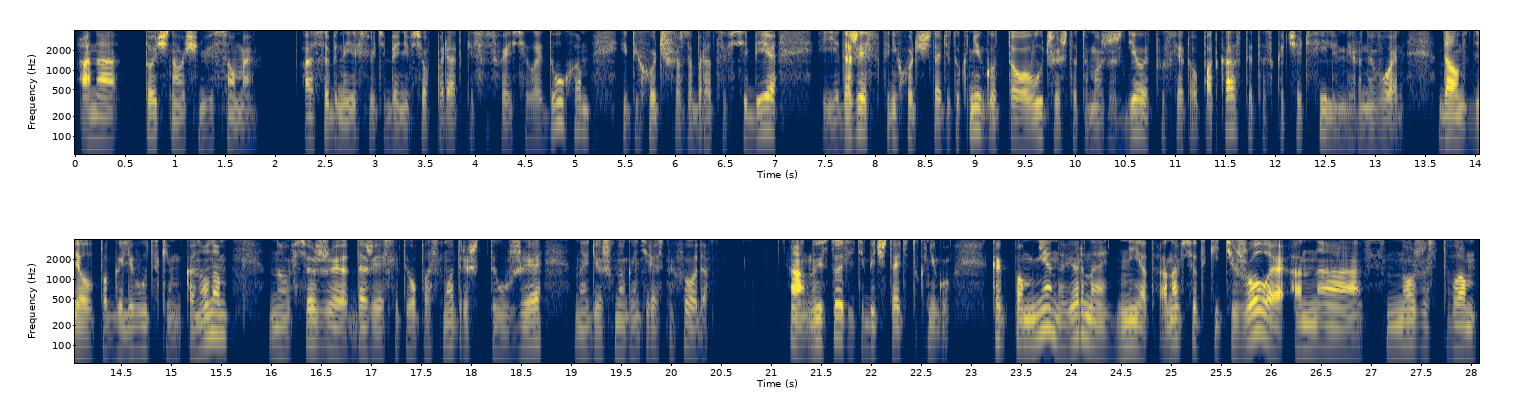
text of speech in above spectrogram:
она точно очень весомая. Особенно если у тебя не все в порядке со своей силой духом, и ты хочешь разобраться в себе. И даже если ты не хочешь читать эту книгу, то лучшее, что ты можешь сделать после этого подкаста, это скачать фильм «Мирный воин». Да, он сделал по голливудским канонам, но все же, даже если ты его посмотришь, ты уже найдешь много интересных выводов. А, ну и стоит ли тебе читать эту книгу? Как по мне, наверное, нет. Она все-таки тяжелая, она с множеством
